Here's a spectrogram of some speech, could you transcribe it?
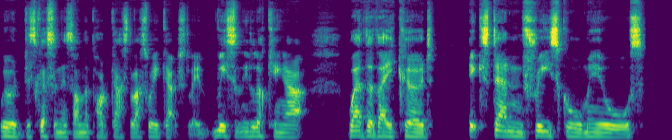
We were discussing this on the podcast last week, actually. Recently, looking at whether they could extend free school meals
